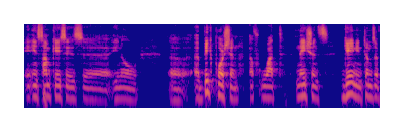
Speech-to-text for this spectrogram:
in, in, some cases, you know, a big portion of what nations gain in terms of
